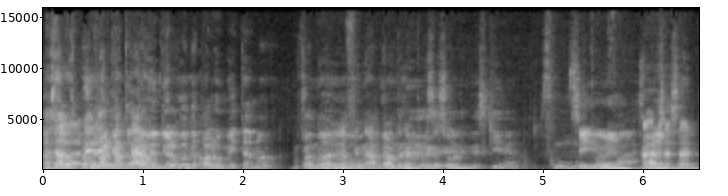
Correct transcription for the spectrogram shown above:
O sea, los pueden el vato cantar. metió el gol de palomita, ¿no? Cuando en la final contra de- Cruz Azul. De esquina. Fum, Sí, güey. A ver, César.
